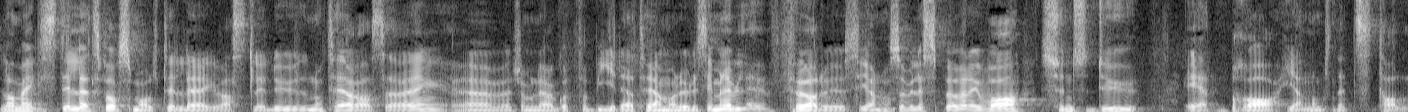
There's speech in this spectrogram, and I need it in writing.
La meg stille et spørsmål til deg, Vestli. Du noterer, ser jeg. jeg vet ikke om det har gått forbi det temaet du vil si, men vil, før du sier noe, så vil jeg spørre deg hva syns du er et bra gjennomsnittstall?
